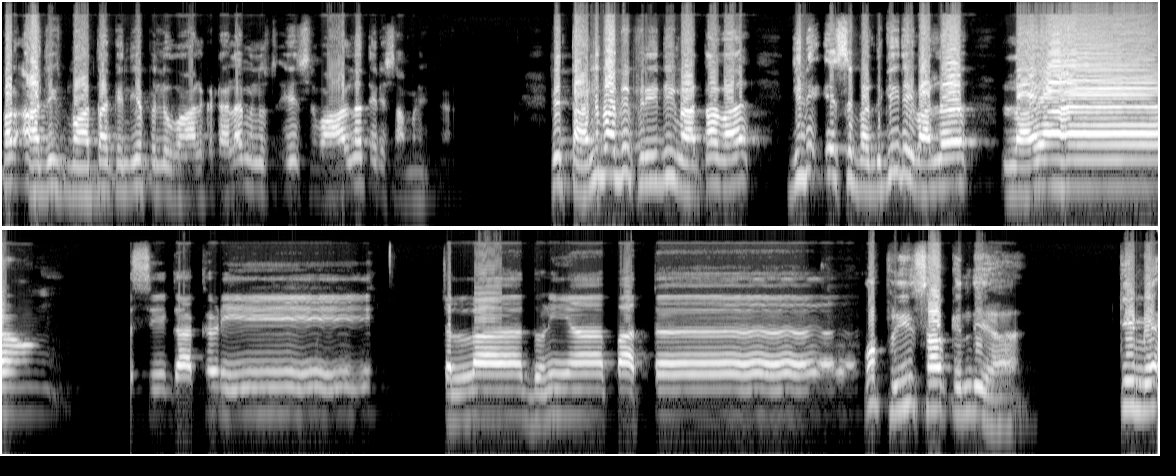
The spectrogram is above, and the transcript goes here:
ਪਰ ਅੱਜ ਮਾਤਾ ਕਹਿੰਦੀ ਹੈ ਪਹਿਲੋਂ ਵਾਲ ਕਟਾ ਲੈ, ਮੈਨੂੰ ਇਹ ਸਵਾਲ ਨਾ ਤੇਰੇ ਸਾਹਮਣੇ ਪੈਣ। ਵੀ ਧੰਨ ਬਾਬੇ ਫਰੀਦ ਦੀ ਮਾਤਾ ਵਾ, ਜਿਹਨੇ ਇਸ ਬੰਦਗੀ ਦੇ ਵੱਲ ਲਾਇਆ ਹੈ। ਸੀ ਗਾਖੜੀ ਚੱਲਾ ਦੁਨੀਆ ਭੱਤ। ਉਹ ਫਰੀਦ ਸਾਹਿਬ ਕਹਿੰਦੇ ਆ ਕਿ ਮੈਂ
